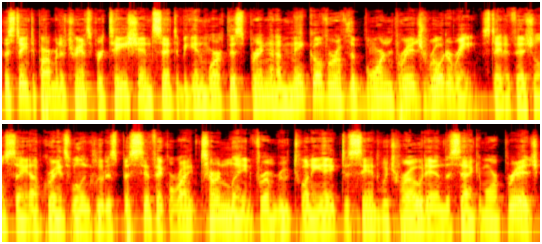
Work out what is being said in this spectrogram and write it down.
The State Department of Transportation set to begin work this spring on a makeover of the Bourne Bridge Rotary. State officials say upgrades will include a specific right turn lane from Route 28 to Sandwich Road and the Sagamore Bridge.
